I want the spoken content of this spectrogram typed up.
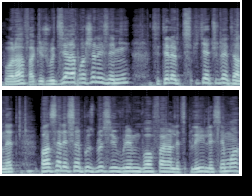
Voilà, fait que je vous dis à la prochaine les amis. C'était le petit Pikachu de l'internet. Pensez à laisser un pouce bleu si vous voulez me voir faire un let's play. Laissez-moi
